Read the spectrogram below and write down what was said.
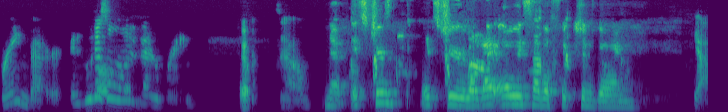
brain better. And who doesn't want a better brain? Yep. So No, it's true. It's true. Like I always have a fiction going. Yeah.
